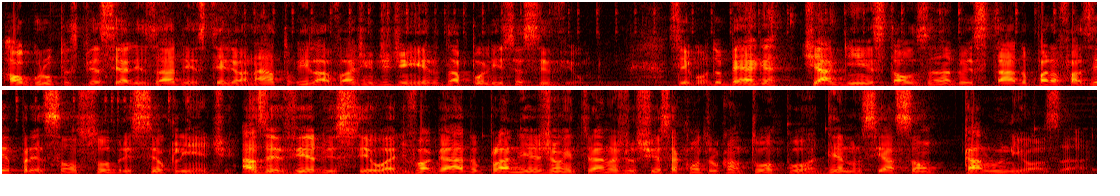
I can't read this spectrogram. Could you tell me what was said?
ao grupo especializado em estelionato e lavagem de dinheiro da Polícia Civil. Segundo Berger, Tiaguinho está usando o Estado para fazer pressão sobre seu cliente. Azevedo e seu advogado planejam entrar na justiça contra o cantor por denunciação caluniosa.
